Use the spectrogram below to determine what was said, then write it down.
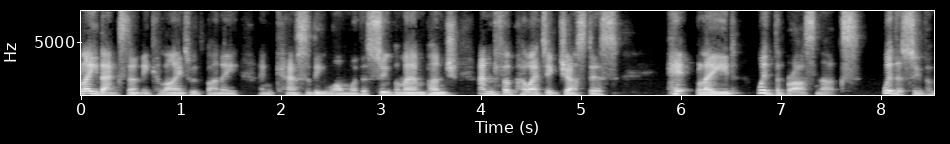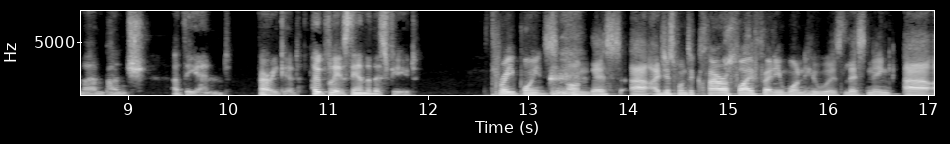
Blade accidentally collides with Bunny, and Cassidy won with a Superman punch. And for poetic justice, hit Blade with the brass knucks with a Superman punch at the end. Very good. Hopefully, it's the end of this feud. Three points on this. Uh, I just want to clarify for anyone who was listening. Uh,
